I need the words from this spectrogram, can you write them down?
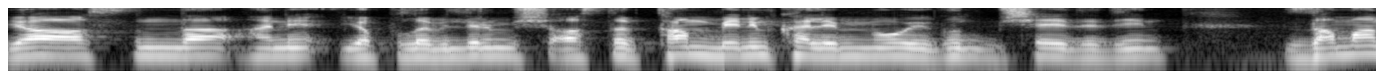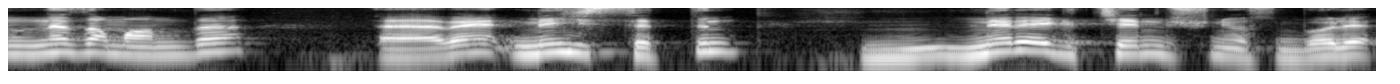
ya aslında hani yapılabilirmiş aslında tam benim kalemime uygun bir şey dediğin zaman ne zamandı E, ve ne hissettin? Nereye gideceğini düşünüyorsun? Böyle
